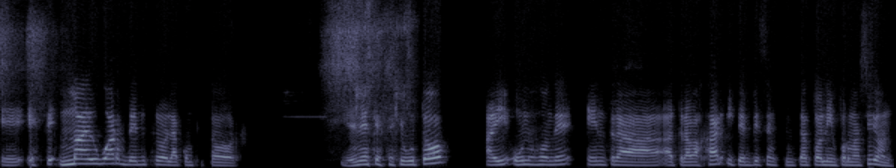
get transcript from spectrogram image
eh, este malware dentro de la computadora. Y en vez que se ejecutó, hay unos donde entra a trabajar y te empieza a encriptar toda la información.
